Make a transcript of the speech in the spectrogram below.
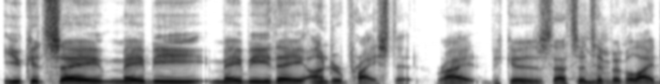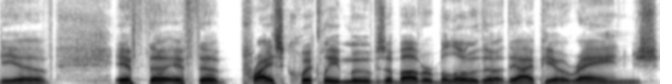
you could say maybe maybe they underpriced it, right? Because that's a mm-hmm. typical idea of if the if the price quickly moves above or below the, the IPO range,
